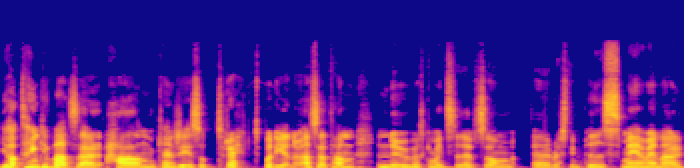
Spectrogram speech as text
Jag tänker bara att så här, han kanske är så trött på det nu. Alltså att han, nu ska man inte säga som eh, rest in peace, men jag menar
